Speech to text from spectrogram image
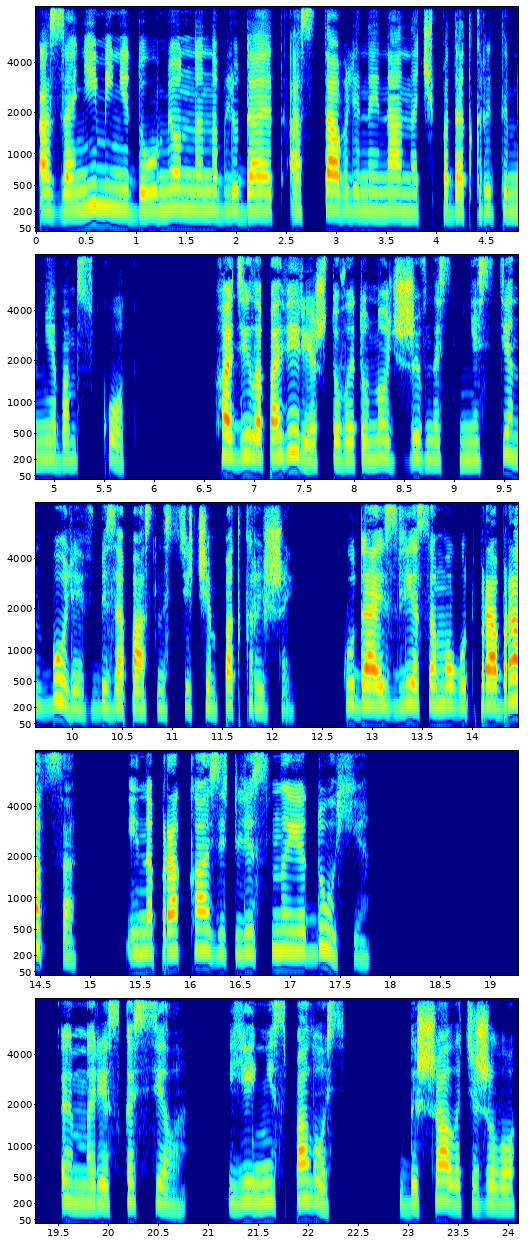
А за ними недоуменно наблюдает оставленный на ночь под открытым небом скот. Ходило поверье, что в эту ночь живность не стен более в безопасности, чем под крышей, куда из леса могут пробраться и напроказить лесные духи. Эмма резко села. Ей не спалось. Дышала тяжело,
